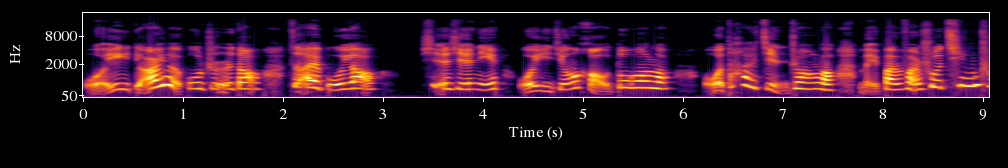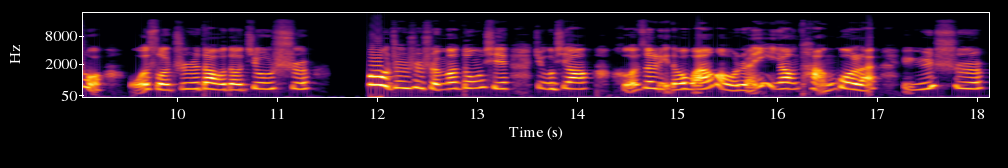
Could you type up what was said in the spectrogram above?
我一点儿也不知道，再不要！谢谢你，我已经好多了。我太紧张了，没办法说清楚。我所知道的就是，不知是什么东西，就像盒子里的玩偶人一样弹过来，于是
